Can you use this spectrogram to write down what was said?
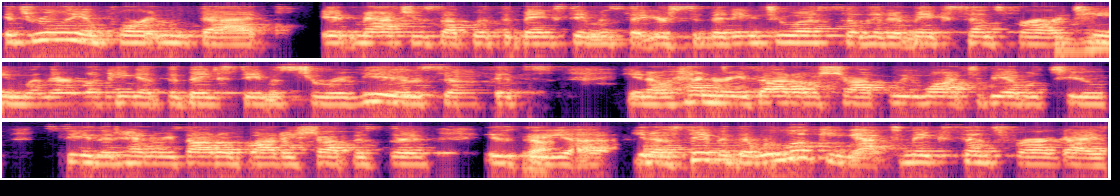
it's really important that it matches up with the bank statements that you're submitting to us so that it makes sense for our mm-hmm. team when they're looking at the bank statements to review. So if it's, you know, Henry's Auto Shop, we want to be able to see that Henry's Auto Body Shop is the is yeah. the uh, you know statement that we're looking at to make sense for our guys.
